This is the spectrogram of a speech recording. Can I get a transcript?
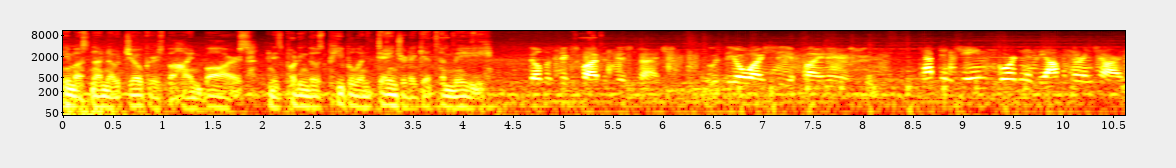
He must not know Joker's behind bars, and he's putting those people in danger to get to me. Delta 6-5 to dispatch. Who's the OIC at Pioneers? Captain James Gordon is the officer in charge.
